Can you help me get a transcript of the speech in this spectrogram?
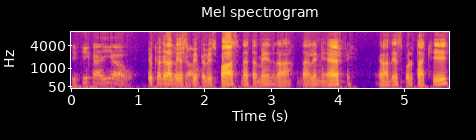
E fica aí ó, Eu que agradeço tchau, tchau. pelo espaço, né, também da, da LNF. Agradeço por estar aqui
